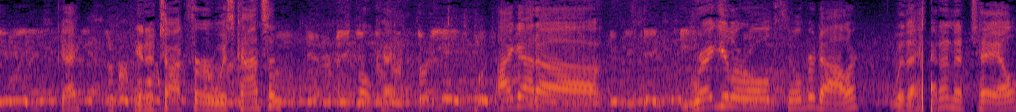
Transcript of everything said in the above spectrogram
Okay. You're going to talk for Wisconsin? Okay. I got a regular old silver dollar with a head and a tail,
